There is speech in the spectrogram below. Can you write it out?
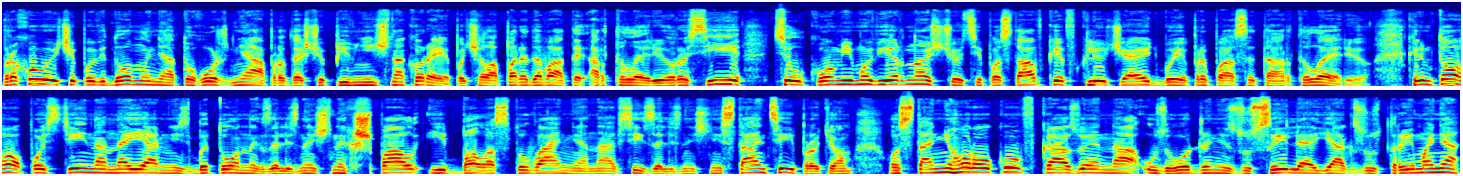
враховуючи повідомлення того ж дня про те, що Північна Корея почала передавати артилерію Росії, цілком ймовірно, що ці поставки включають боєприпаси та артилерію. Крім того, постійна наявність бетонних залізничних шпал і баластування на всій залізничній станції протягом останнього року вказує на узгоджені зусилля як з утримання,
